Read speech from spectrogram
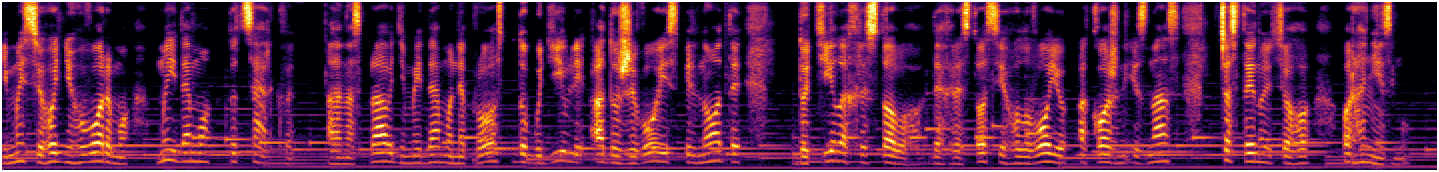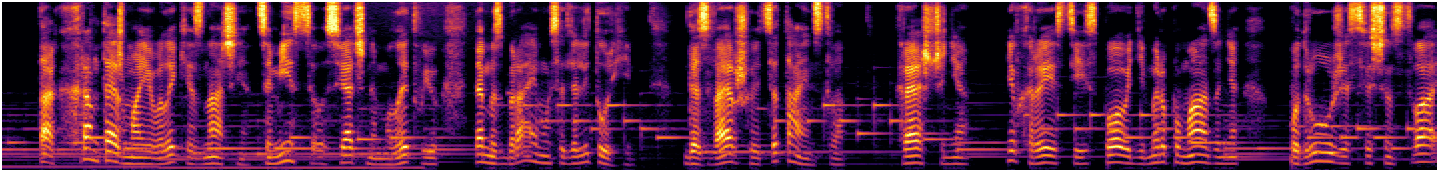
і ми сьогодні говоримо: ми йдемо до церкви, але насправді ми йдемо не просто до будівлі, а до живої спільноти, до тіла Христового, де Христос є головою, а кожен із нас частиною цього організму. Так, храм теж має велике значення. Це місце, освячене молитвою, де ми збираємося для літургії, де звершуються таїнства, хрещення, Євхаристії, сповіді, миропомазання, подружжя, священства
